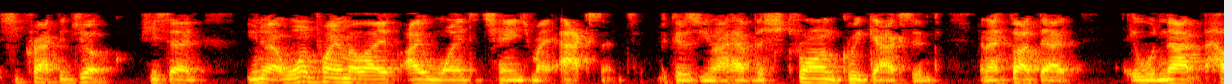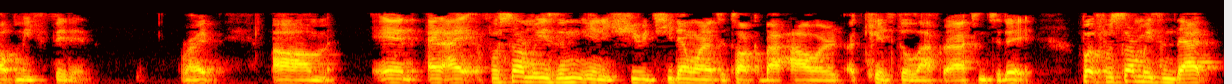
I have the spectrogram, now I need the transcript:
she cracked a joke. She said, you know, at one point in my life, I wanted to change my accent because you know I have this strong Greek accent, and I thought that it would not help me fit in, right? Um, and and I for some reason, you know, she she then wanted to talk about how a, a kid still laugh at her accent today. But for some reason, that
